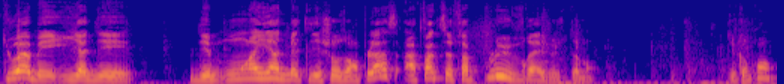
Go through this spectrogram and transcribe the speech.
tu vois, mais il y a des, moyens de mettre les choses en place afin que ce soit plus vrai, justement. Tu comprends?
